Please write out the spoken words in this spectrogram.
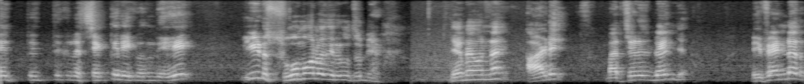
తెప్పించుకునే శక్తి నీకు ఉంది వీడు సూమోలో తిరుగుతున్నాడు. ఏమేమి ఉన్నాయి? Audi Mercedes Benz Defender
